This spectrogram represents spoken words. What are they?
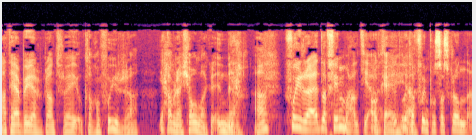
at her blir klokka 2 og klokken fyra, Ja. Da var det en kjålaker inne. Ja. ja. Fyra, eller fem halvt, ja. Ok, ja. Lukka 5 på oss skrønne.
